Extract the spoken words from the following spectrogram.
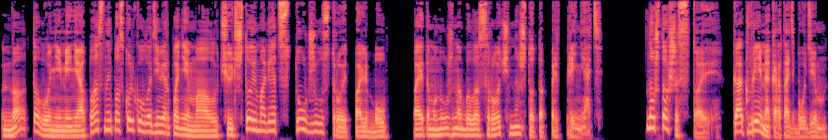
но того не менее опасный, поскольку Владимир понимал, чуть что и малец тут же устроит пальбу, поэтому нужно было срочно что-то предпринять. «Ну что, шестой, как время картать будем?»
